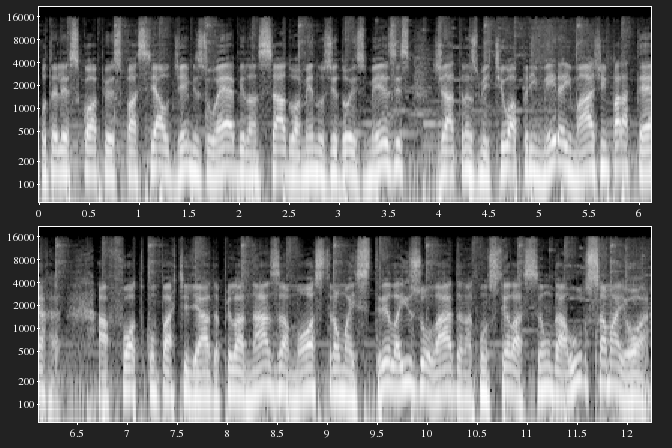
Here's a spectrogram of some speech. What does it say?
O telescópio espacial James Webb, lançado há menos de dois meses, já transmitiu a primeira imagem para a Terra. A foto compartilhada pela NASA mostra uma estrela isolada na constelação da Ursa Maior.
